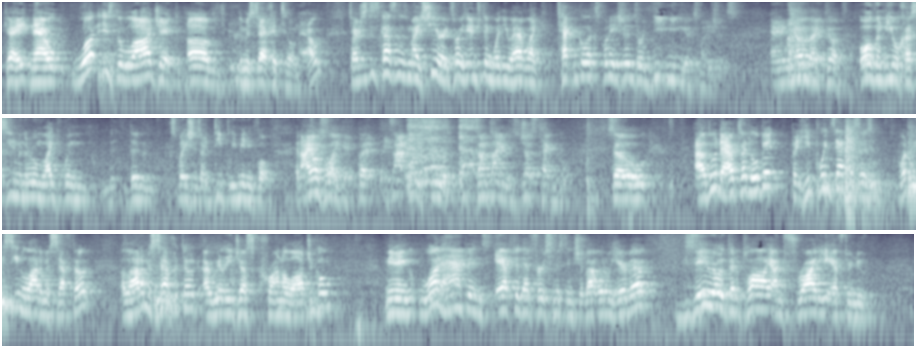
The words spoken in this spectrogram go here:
Okay, now what is the logic of the Masechet till now? So I just discussing this with my shir. It's always interesting whether you have like technical explanations or deep meaning explanations. And we know like uh, all the neo Hasidim in the room like when the, the explanations are deeply meaningful. And I also like it, but it's not always true. Sometimes it's just technical. So I'll do it outside a little bit, but he points out this is what do we see in a lot of Masechtot? A lot of Masechtot are really just chronological, meaning what happens after that first Mistin Shabbat? What do we hear about? Gzerot that apply on Friday afternoon.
